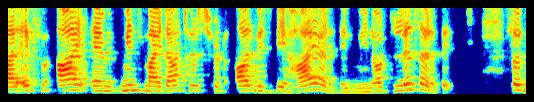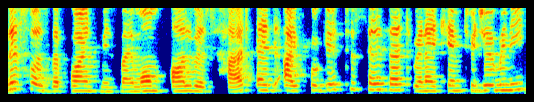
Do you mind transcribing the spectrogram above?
Or if I am means my daughter should always be higher than me, not lesser than so this was the point means my mom always had. And I forget to say that when I came to Germany,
